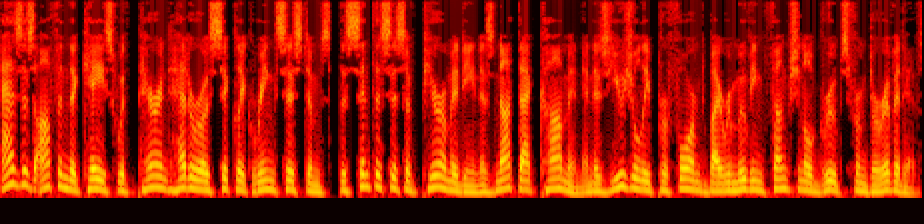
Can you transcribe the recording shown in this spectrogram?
As is often the case with parent heterocyclic ring systems, the synthesis of pyrimidine is not that common and is usually performed by removing functional groups from derivatives.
